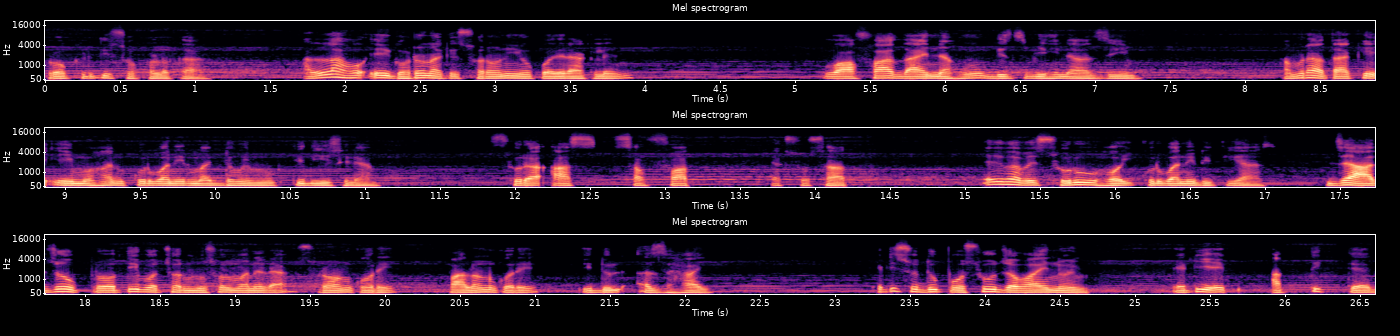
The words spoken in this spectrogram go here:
প্রকৃতি সফলতা। আল্লাহ এই ঘটনাকে স্মরণীয় করে রাখলেন, ওয়াফা দায়নাহু বিজবিহীন আজিম। আমরা তাকে এই মহান কুরবানির মাধ্যমে মুক্তি দিয়েছিলাম। সুরা আস সাফাত একশো সাত। এইভাবে শুরু হয় কুরবানির ইতিহাস। যা আজও প্রতি বছর মুসলমানেরা স্মরণ করে, পালন করে ঈদুল আজহাই এটি শুধু পশু জবাই নয়, এটি এক আত্মিক ত্যাগ,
